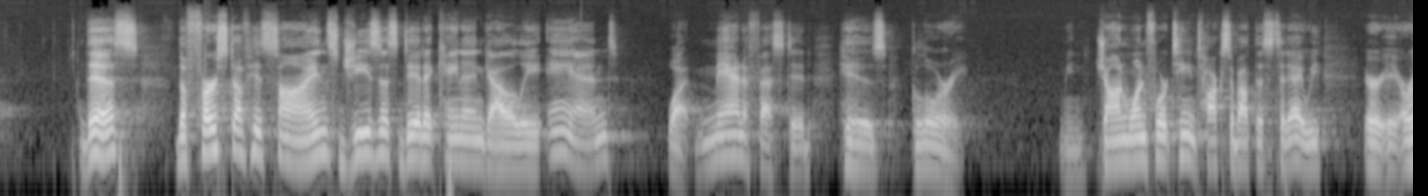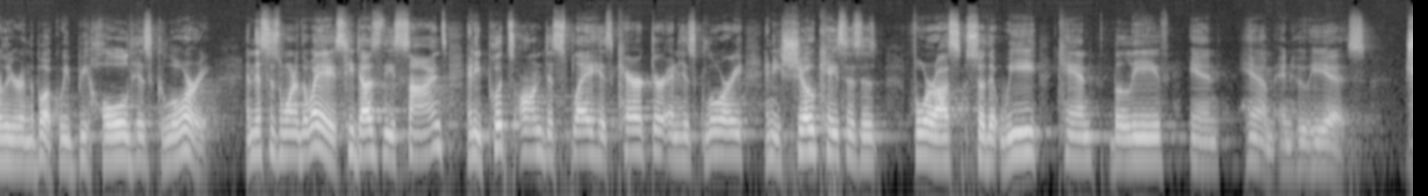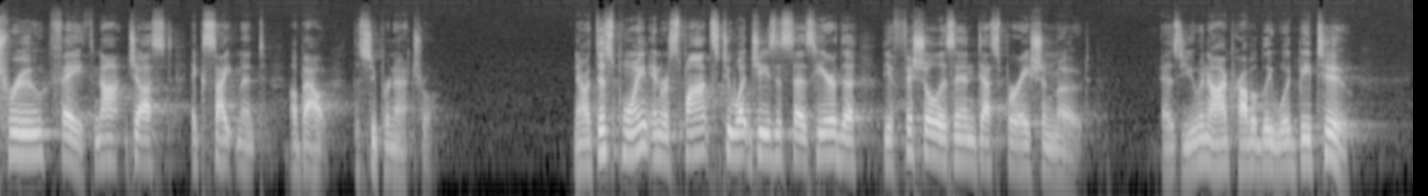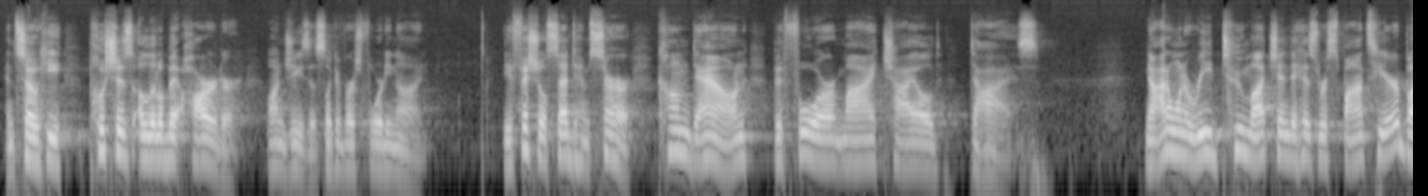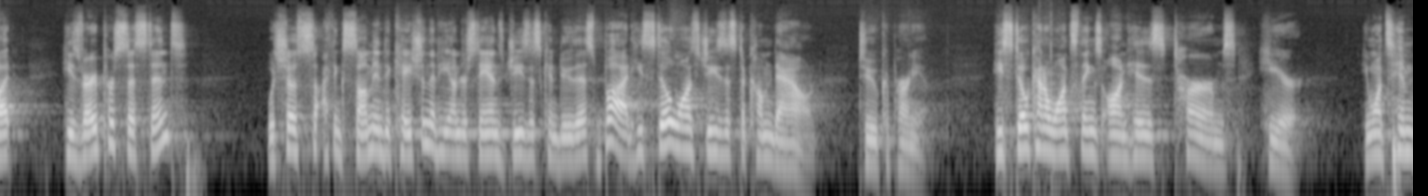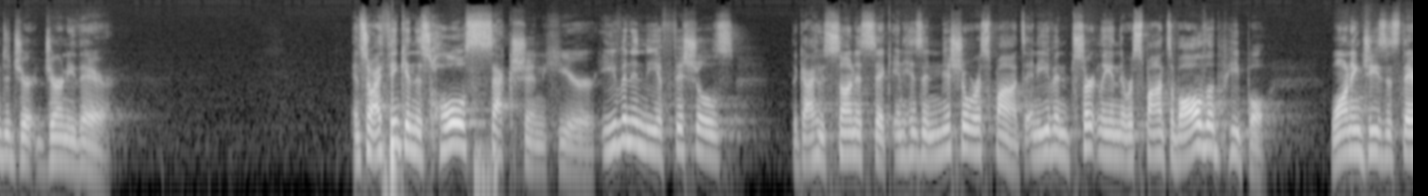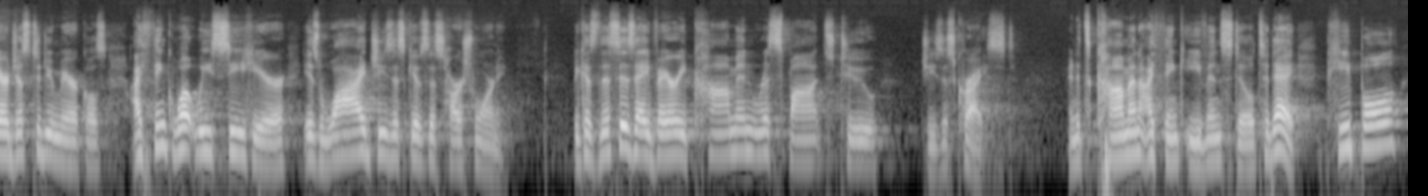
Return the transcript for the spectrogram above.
This, the first of his signs, Jesus did at Cana in Galilee and what? Manifested his glory. I mean, John 1:14 talks about this today. We or eh, earlier in the book, we behold his glory. And this is one of the ways. He does these signs and he puts on display his character and his glory and he showcases it for us so that we can believe in him and who he is. True faith, not just excitement about the supernatural. Now, at this point, in response to what Jesus says here, the, the official is in desperation mode, as you and I probably would be too. And so he pushes a little bit harder on Jesus. Look at verse 49. The official said to him, Sir, come down before my child dies. Now, I don't want to read too much into his response here, but he's very persistent, which shows, I think, some indication that he understands Jesus can do this, but he still wants Jesus to come down to Capernaum. He still kind of wants things on his terms here. He wants him to journey there. And so I think in this whole section here, even in the officials, the guy whose son is sick, in his initial response, and even certainly in the response of all the people, wanting Jesus there just to do miracles. I think what we see here is why Jesus gives this harsh warning. Because this is a very common response to Jesus Christ. And it's common, I think, even still today. People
